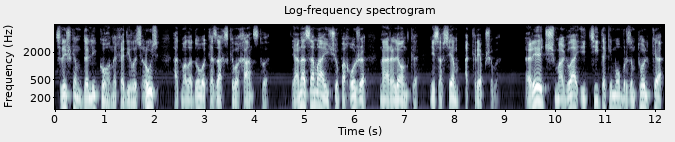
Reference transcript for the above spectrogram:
Слишком далеко находилась Русь от молодого казахского ханства, и она сама еще похожа на орленка, не совсем окрепшего. Речь могла идти таким образом только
